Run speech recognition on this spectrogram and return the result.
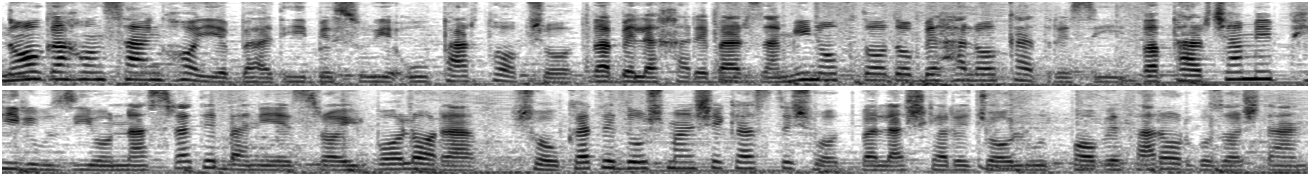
ناگهان سنگ های بعدی به سوی او پرتاب شد و بالاخره بر زمین افتاد و به هلاکت رسید و پرچم پیروزی و نصرت بنی اسرائیل بالا رفت. شوکت دشمن شکسته شد و لشکر جالود پا به فرار گذاشتند.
